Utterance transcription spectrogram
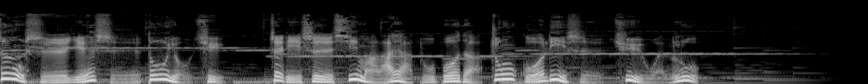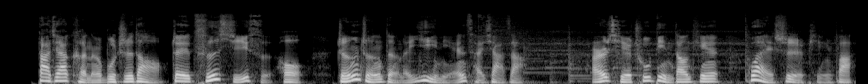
正史、野史都有趣，这里是喜马拉雅独播的《中国历史趣闻录》。大家可能不知道，这慈禧死后，整整等了一年才下葬，而且出殡当天怪事频发，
